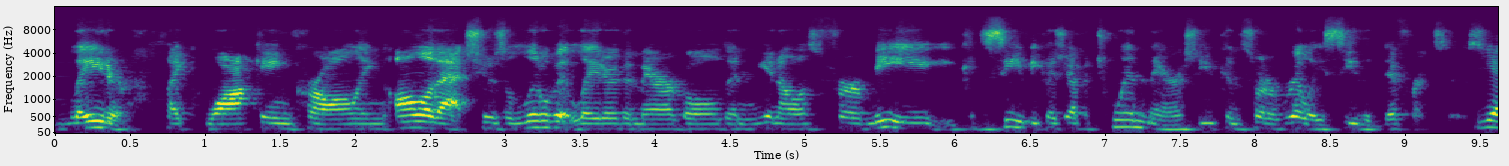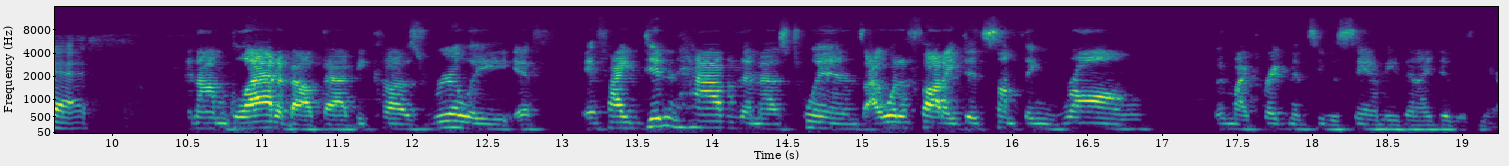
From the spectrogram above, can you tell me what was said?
later, like walking, crawling, all of that. She was a little bit later than Marigold, and you know, for me, you can see because you have a twin there, so you can sort of really see the differences Yes. and I'm glad about that because really, if if I didn't have them as twins, I would have thought I did something wrong in my pregnancy with Sammy than I did with Mary.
